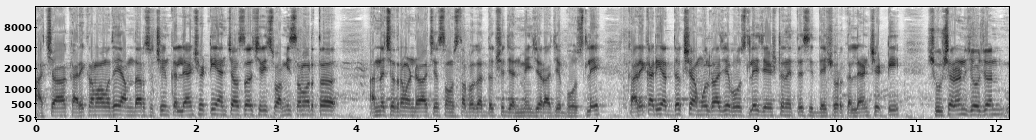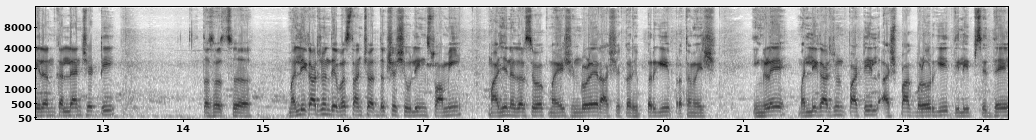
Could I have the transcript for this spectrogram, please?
आजच्या कार्यक्रमामध्ये आमदार सचिन कल्याण शेट्टी यांच्यासह श्री स्वामी समर्थ अन्नछत्र मंडळाचे संस्थापक अध्यक्ष जन्मेंजय राजे भोसले कार्यकारी अध्यक्ष अमोलराजे भोसले ज्येष्ठ नेते सिद्धेश्वर कल्याण शेट्टी शिवशरण जोजन मिलन कल्याण शेट्टी तसंच मल्लिकार्जुन देवस्थानचे अध्यक्ष शिवलिंग स्वामी माजी नगरसेवक महेश हिंडोळे राजशेखर हिप्परगी प्रथमेश इंगळे मल्लिकार्जुन पाटील अशफाक बळोरगी दिलीप सिद्धे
